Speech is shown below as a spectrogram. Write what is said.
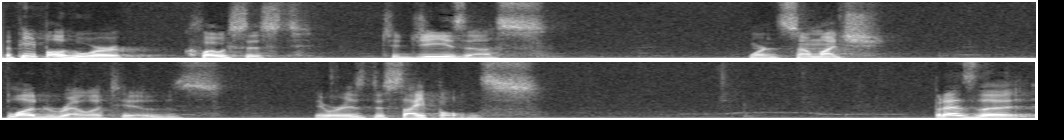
The people who were closest to Jesus weren't so much blood relatives, they were his disciples. But as the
